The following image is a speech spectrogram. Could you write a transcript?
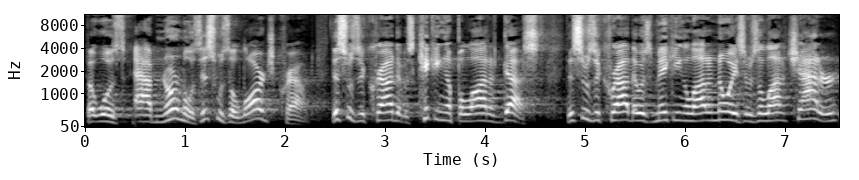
but what was abnormal is this was a large crowd. This was a crowd that was kicking up a lot of dust. This was a crowd that was making a lot of noise. There was a lot of chatter.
